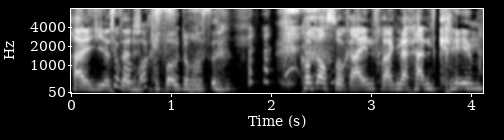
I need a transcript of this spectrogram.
Hi, hier ist deine. Tupperdose. Kommt auch so rein, fragt nach Handcreme.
